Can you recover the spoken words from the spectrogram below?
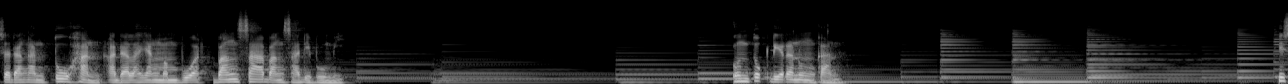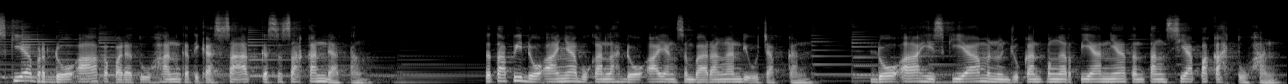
sedangkan Tuhan adalah yang membuat bangsa-bangsa di bumi. Untuk direnungkan, Hizkia berdoa kepada Tuhan ketika saat kesesakan datang. Tetapi doanya bukanlah doa yang sembarangan diucapkan. Doa Hizkia menunjukkan pengertiannya tentang siapakah Tuhan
